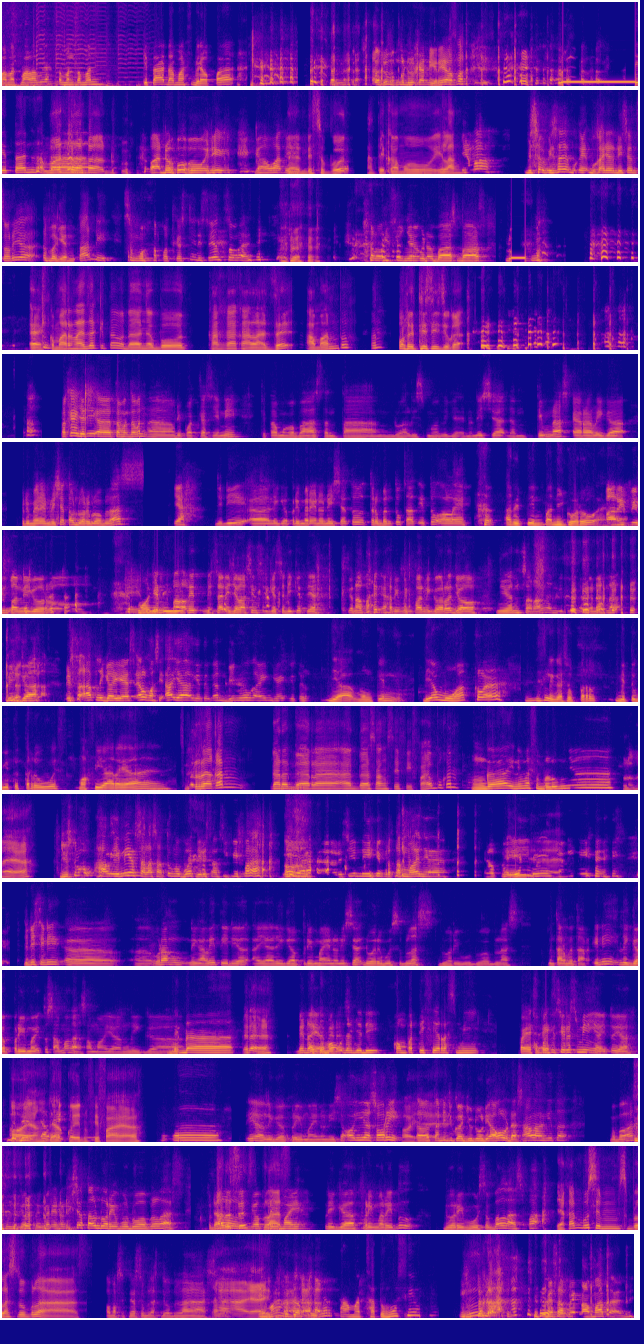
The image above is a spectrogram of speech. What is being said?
Selamat malam ya teman-teman. Kita ada Mas Belpa. Baru mengundurkan diri apa? Titan sama Aduh. Waduh, ini gawat ya. Dan disebut nanti kamu hilang. Ya mah bisa-bisa bukan bukan yang disensornya bagian tadi. Semua podcastnya disensor aja. Kalau isinya udah bahas-bahas Eh kemarin aja kita udah nyebut kakak Kalaze aman tuh politisi juga. Oke, jadi eh, teman-teman eh, di podcast ini kita mau ngebahas tentang dualisme Liga Indonesia dan timnas era Liga Primer Indonesia tahun 2012. Ya, jadi eh, Liga Primer Indonesia tuh terbentuk saat itu oleh Arifin Panigoro. Arifin Panigoro. Oke, Mau mungkin jadi- Pak Halid bisa dijelasin sedikit-sedikit ya. Kenapa ini Arifin Panigoro jual nyian serangan gitu dengan anak Liga di saat Liga ISL masih ayah gitu kan bingung aing kayak gitu. Ya mungkin dia muak lah. Ini Liga Super gitu-gitu terus. Mafia ya. Sebenarnya kan gara-gara ada sanksi FIFA bukan? Enggak, ini mah sebelumnya. Belumnya ya. Justru hal ini yang salah satu ngebuat jadi sanksi FIFA. Oh, iya, dari sini pertamanya. LPI Ini. yang ini. Jadi sini eh, eh, orang ningali ti dia aya Liga Prima Indonesia 2011 2012. Bentar bentar. Ini Liga Prima itu sama nggak sama yang Liga Beda. Beda ya? beda ya? itu mah Beda. udah jadi kompetisi resmi PSS. kompetisi resmi ya itu ya. Oh Jadi yang diakuin FIFA ya. Eh, Iya Liga Prima Indonesia. Oh iya sorry. Oh, Eh, iya, Tadi iya. juga judul di awal udah salah kita ngebahas Liga Primer Indonesia tahun 2012. Padahal Harusnya Liga 11. Prima Liga Primer itu 2011 Pak. Ya kan musim 11 12. Oh maksudnya 11 12 Nah, ya. ya emang. Liga Premier tamat satu musim. Enggak sampai tamat aja.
